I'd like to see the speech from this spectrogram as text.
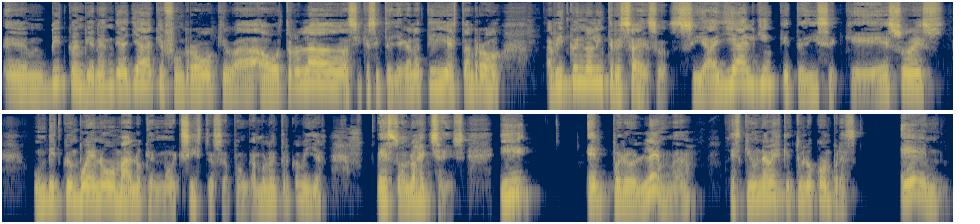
eh, Bitcoin viene de allá, que fue un robo que va a otro lado, así que si te llegan a ti está en rojo. A Bitcoin no le interesa eso. Si hay alguien que te dice que eso es un Bitcoin bueno o malo, que no existe, o sea, pongámoslo entre comillas, son los exchanges. Y el problema es que una vez que tú lo compras en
